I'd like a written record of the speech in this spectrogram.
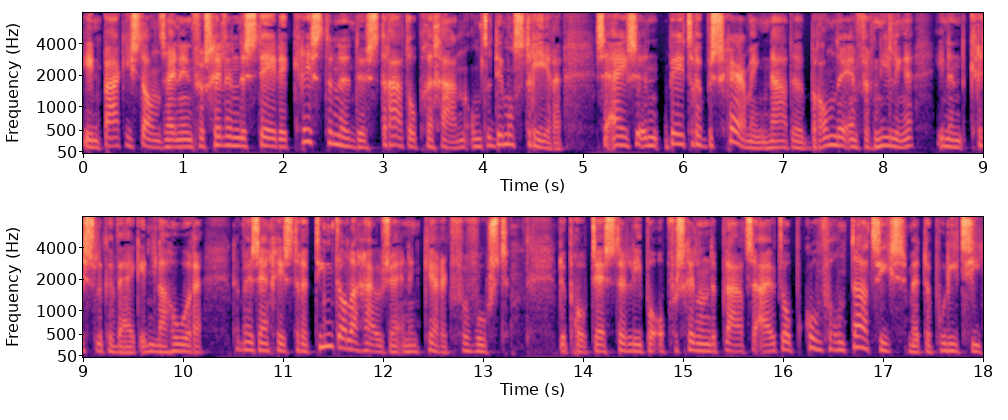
In Pakistan zijn in verschillende steden christenen de straat op gegaan om te demonstreren. Ze eisen een betere bescherming na de branden en vernielingen in een christelijke wijk in Lahore. Daarbij zijn gisteren tientallen huizen en een kerk verwoest. De protesten liepen op verschillende plaatsen uit op confrontaties met de politie.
